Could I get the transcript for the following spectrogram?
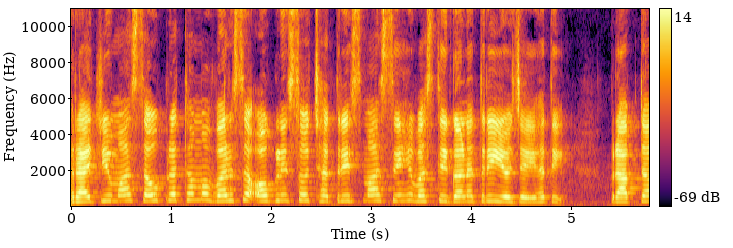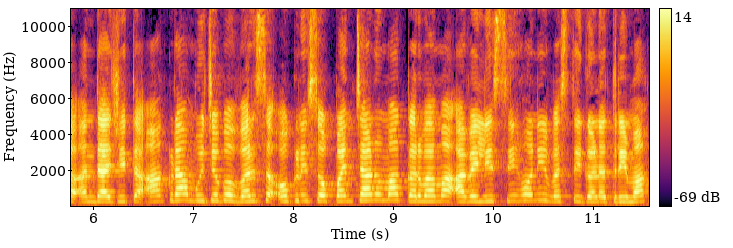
રાજ્યમાં સૌપ્રથમ વર્ષ ઓગણીસો છત્રીસમાં સિંહ વસ્તી ગણતરી યોજાઈ હતી. પ્રાપ્ત અંદાજિત આંકડા મુજબ વર્ષ ઓગણીસો પંચાણુંમાં કરવામાં આવેલી સિંહોની વસ્તી ગણતરીમાં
